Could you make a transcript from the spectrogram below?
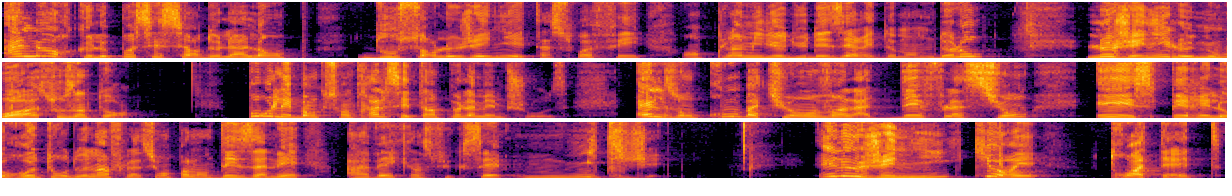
Alors que le possesseur de la lampe d'où sort le génie est assoiffé en plein milieu du désert et demande de l'eau, le génie le noie sous un torrent. Pour les banques centrales, c'est un peu la même chose. Elles ont combattu en vain la déflation et espéré le retour de l'inflation pendant des années avec un succès mitigé. Et le génie, qui aurait trois têtes,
